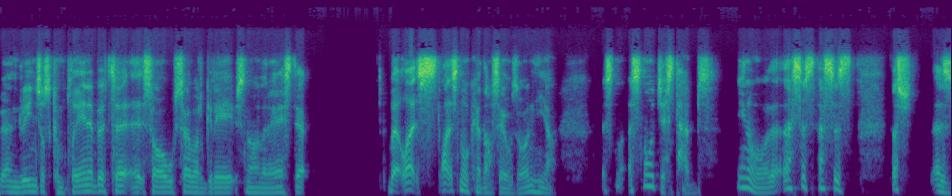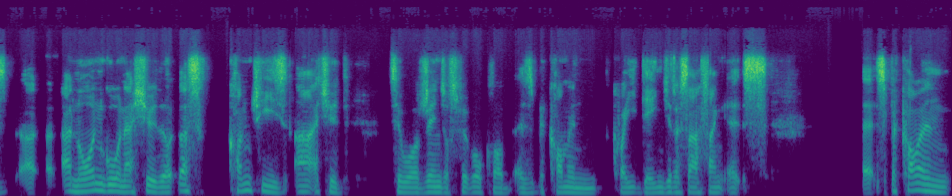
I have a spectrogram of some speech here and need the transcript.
and Rangers complain about it. It's all sour grapes and all the rest of it. But let's let's not kid ourselves on here. It's not, it's not just Hibs. You know, this is this is this is a, an ongoing issue. That This country's attitude towards Rangers Football Club is becoming quite dangerous. I think it's it's becoming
